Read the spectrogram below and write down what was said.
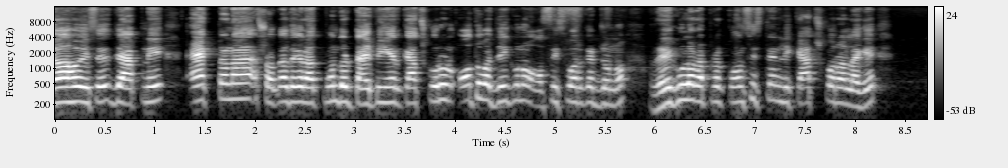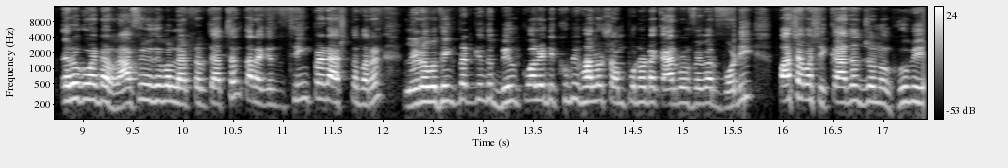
দেওয়া হয়েছে যে আপনি একটানা সকাল থেকে রাত পর্যন্ত টাইপিং এর কাজ করুন, অথবা যে কোনো অফিস ওয়ার্কের জন্য রেগুলার আপনার কনসিস্টেন্টলি কাজ করা লাগে। এরকম একটা রাফ ইউজেবল ল্যাপটপ চাচ্ছেন, তারা কিন্তু থিঙ্কপ্যাডে আসতে পারেন। লেনোভো থিঙ্কপ্যাড কিন্তু বিল্ড কোয়ালিটি খুবই ভালো সম্পূর্ণটা কার্বন ফাইবার বডি পাশাপাশি কাজের জন্য খুবই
